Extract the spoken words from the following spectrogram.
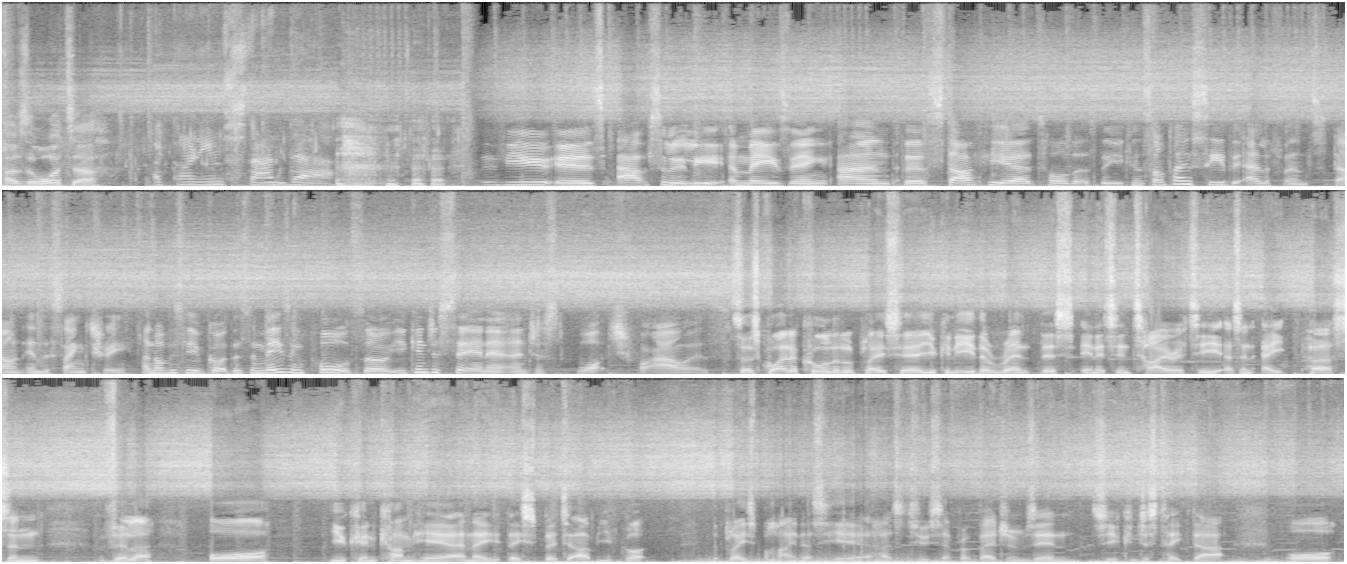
How's the water? I can't even stand there. The view is absolutely amazing, and the staff here told us that you can sometimes see the elephants down in the sanctuary. And obviously, you've got this amazing pool, so you can just sit in it and just watch for hours. So it's quite a cool little place here. You can either rent this in its entirety as an eight person villa, or you can come here and they, they split it up. You've got the place behind us here has two separate bedrooms in, so you can just take that. Or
